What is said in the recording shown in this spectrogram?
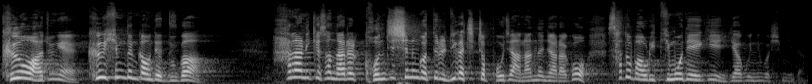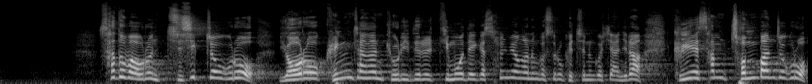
그 와중에 그 힘든 가운데 누가 하나님께서 나를 건지시는 것들을 네가 직접 보지 않았느냐라고 사도 바울이 디모데에게 얘기하고 있는 것입니다. 사도 바울은 지식적으로 여러 굉장한 교리들을 디모데에게 설명하는 것으로 그치는 것이 아니라 그의 삶 전반적으로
